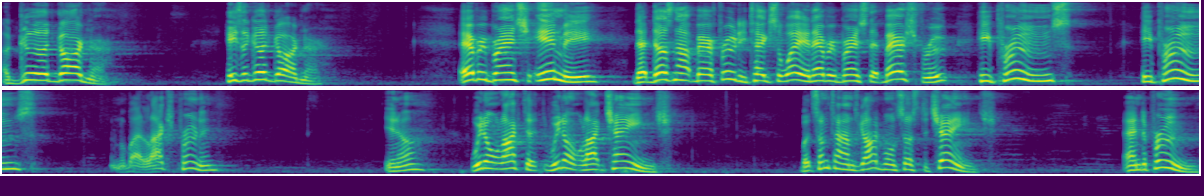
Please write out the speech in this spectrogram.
A good gardener. He's a good gardener. Every branch in me that does not bear fruit, he takes away, and every branch that bears fruit, he prunes. He prunes. Nobody likes pruning. You know, we don't like to, we don't like change. But sometimes God wants us to change and to prune.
